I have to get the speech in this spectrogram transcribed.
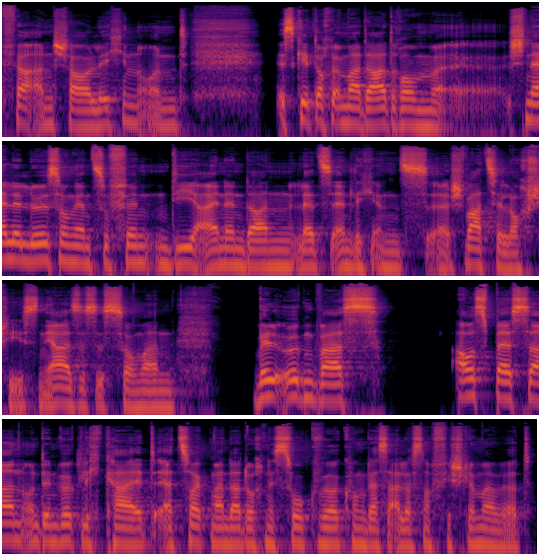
veranschaulichen? Und es geht doch immer darum, äh, schnelle Lösungen zu finden, die einen dann letztendlich ins äh, schwarze Loch schießen. Ja, also es ist so, man will irgendwas ausbessern und in Wirklichkeit erzeugt man dadurch eine Sogwirkung, dass alles noch viel schlimmer wird.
